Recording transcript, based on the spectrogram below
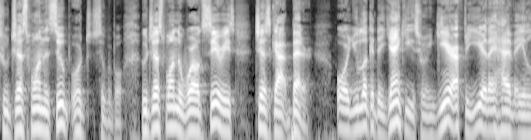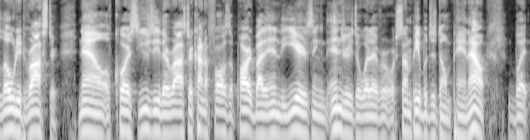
who just won the super super bowl who just won the world series just got better Or you look at the Yankees, who year after year they have a loaded roster. Now, of course, usually their roster kind of falls apart by the end of the year, seeing injuries or whatever, or some people just don't pan out. But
